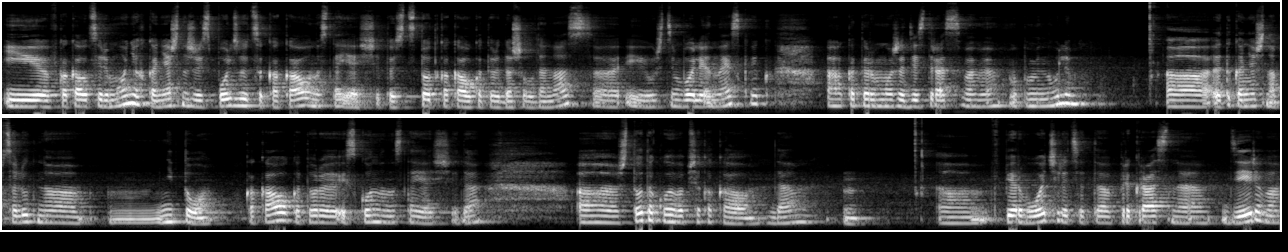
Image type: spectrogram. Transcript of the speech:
И в какао-церемониях, конечно же, используется какао настоящий, то есть тот какао, который дошел до нас, э, и уж тем более Несквик, который мы уже 10 раз с вами упомянули, это, конечно, абсолютно не то какао, которое исконно настоящее. Да? А, что такое вообще какао? Да? А, в первую очередь это прекрасное дерево,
